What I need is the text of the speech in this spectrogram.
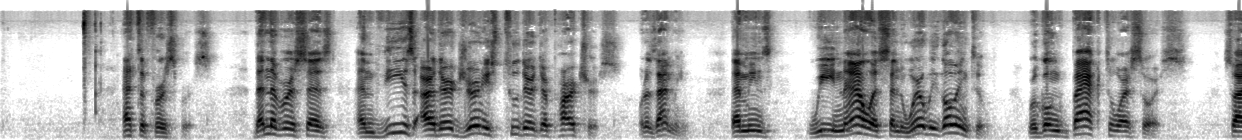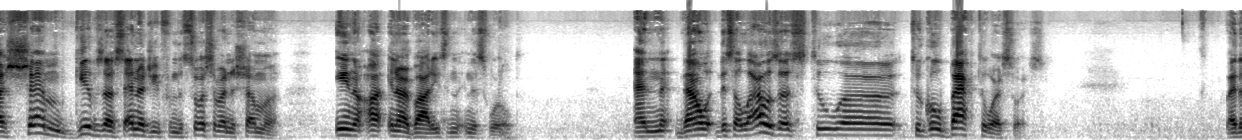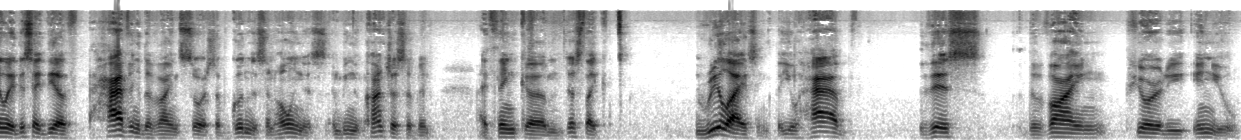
That's the first verse. Then the verse says, and these are their journeys to their departures. What does that mean? That means we now ascend. Where are we going to? we're going back to our source. So Hashem gives us energy from the source of our neshama in our, in our bodies in, in this world. And now this allows us to, uh, to go back to our source. By the way, this idea of having a divine source of goodness and holiness and being conscious of it, I think um, just like realizing that you have this divine purity in you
